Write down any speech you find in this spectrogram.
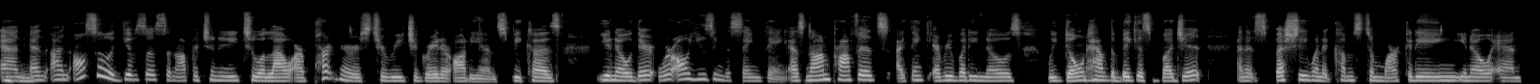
and mm-hmm. and and also it gives us an opportunity to allow our partners to reach a greater audience because you know they're we're all using the same thing. As nonprofits i think everybody knows we don't have the biggest budget and especially when it comes to marketing you know and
